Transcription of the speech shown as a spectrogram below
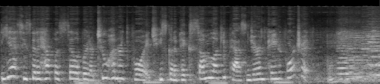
Yes, he's going to help us celebrate our 200th voyage. He's going to pick some lucky passenger and paint a portrait. Come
